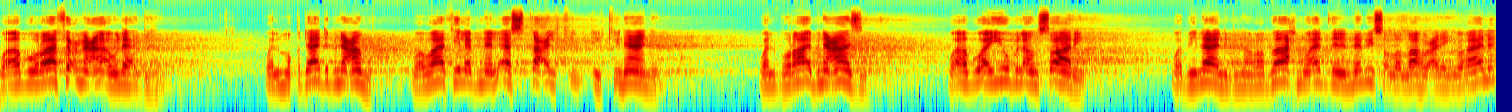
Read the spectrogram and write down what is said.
وأبو رافع مع أولاده والمقداد بن عمرو وواثل بن الأسقع الكناني والبراء بن عازب وأبو أيوب الأنصاري وبلال بن رباح مؤذن النبي صلى الله عليه وآله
